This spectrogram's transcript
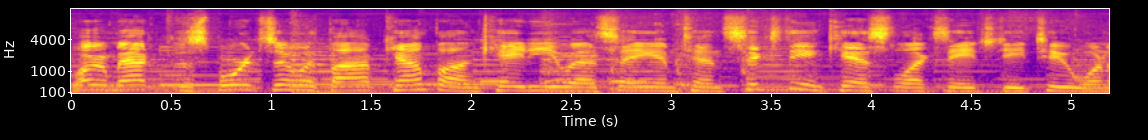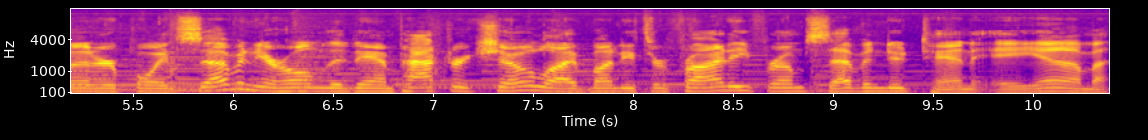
Welcome back to the Sports Zone with Bob Kemp on KDUS AM 1060 and KSLX HD2 100.7. Your home, to the Dan Patrick Show, live Monday through Friday from 7 to 10 a.m.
